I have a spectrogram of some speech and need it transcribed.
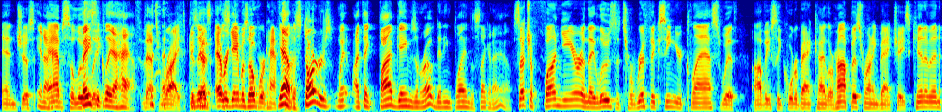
and just a, absolutely basically a half. That's right 'Cause they- because every the- game was over at half Yeah, the starters went I think five games in a row didn't even play in the second half. Such a fun year, and they lose a terrific senior class with obviously quarterback Kyler Hoppus, running back Chase Kinnaman,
